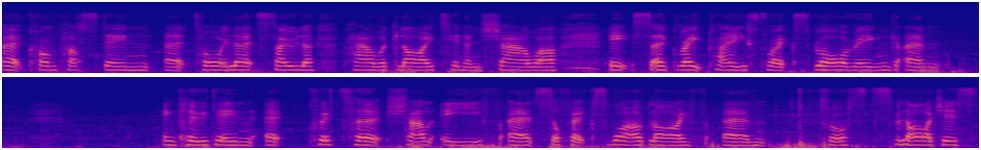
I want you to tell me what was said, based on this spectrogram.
uh, composting uh, toilets solar powered lighting and shower. It's a great place for exploring um, including uh, Critter Shall Eve, uh, Wildlife um, Trust's largest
